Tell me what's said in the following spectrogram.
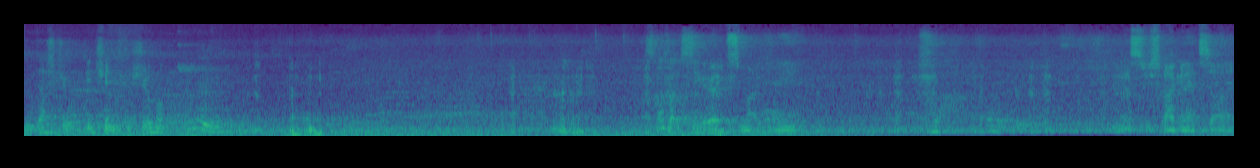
Industrial kitchen for sure. Smells like cigarette smoke in here. Must be smoking outside.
